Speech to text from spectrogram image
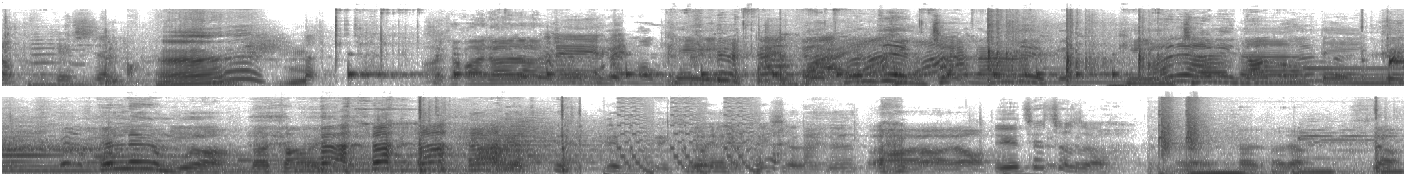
오케이 시작. 아 잠깐 잠깐. 오케이. 편집 자, 편집 아니 아니 나도 헬랭은 뭐야 나 당황했어 아야야. 이거 최초죠. 자 가자 시작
